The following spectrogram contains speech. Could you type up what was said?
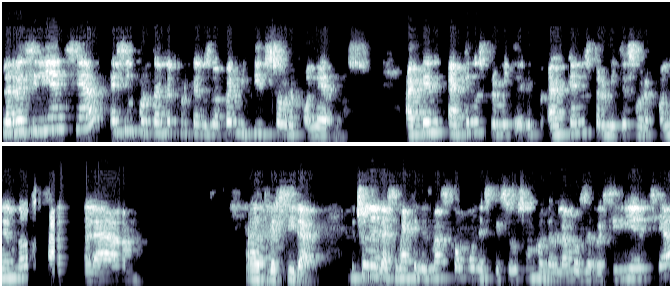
La resiliencia es importante porque nos va a permitir sobreponernos. ¿A qué, nos, permite, a qué nos permite sobreponernos? A la adversidad. De hecho, una de las imágenes más comunes que se usan cuando hablamos de resiliencia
